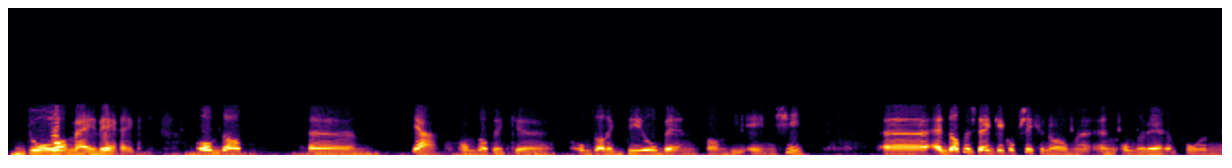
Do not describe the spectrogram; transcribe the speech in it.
door mij werkt. Omdat, uh, ja, omdat, ik, uh, omdat ik deel ben van die energie. Uh, en dat is denk ik op zich genomen een onderwerp voor een,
